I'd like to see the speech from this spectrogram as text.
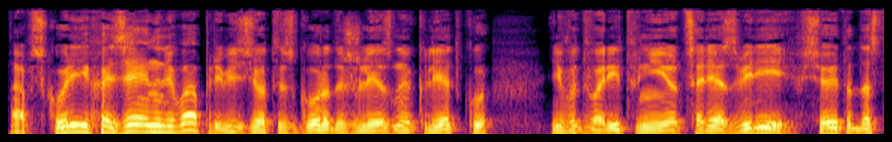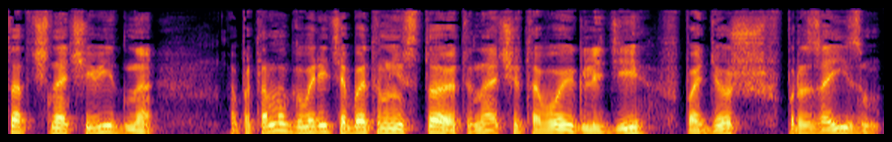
а вскоре и хозяин льва привезет из города железную клетку и водворит в нее царя зверей. Все это достаточно очевидно, а потому говорить об этом не стоит, иначе того и гляди, впадешь в прозаизм.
